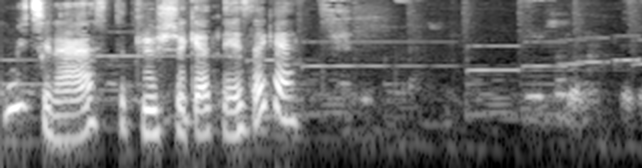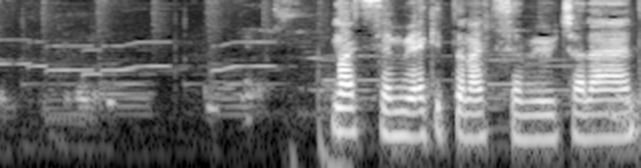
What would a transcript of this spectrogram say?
Mit csinálsz? Te plüssöket nézegetsz? Nagyszeműek itt a nagyszemű család.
